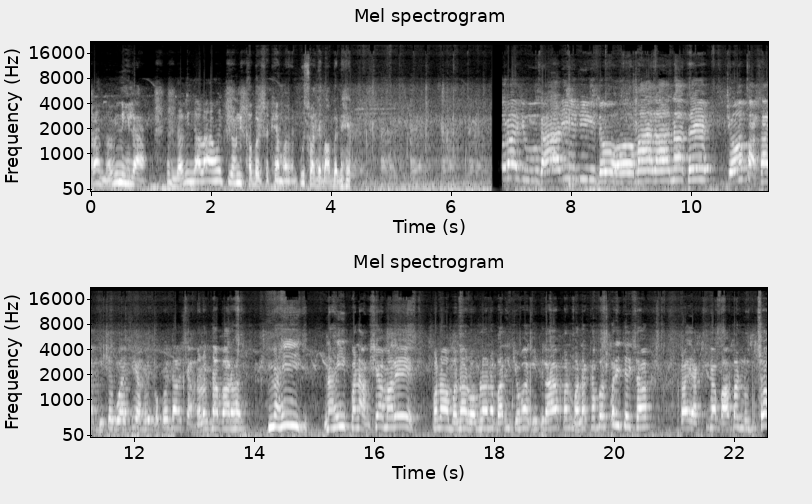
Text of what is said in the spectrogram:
અરે નવી નહીં લા નવી હોય તો એમની ખબર છે કેમ આવે પૂછવા દે બાબરને. ગાડી મારા નાથે. ચો પાછા ગીત ગવાય અમે તો કોઈ દાળ સાધન જ ના બાર હોય નહીં નહીં પણ આવશે અમારે. પણ મને રોમલાના ભારી જેવા ગીત ગાયા પણ મને ખબર પડી જઈ છે કે એક્ચ્યુઅલી બાબરનું જ છે.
